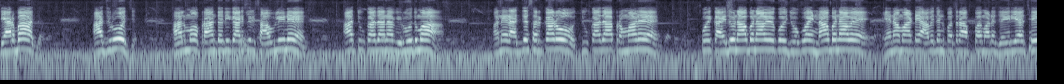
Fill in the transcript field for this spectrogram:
ત્યારબાદ આજરોજ હાલમાં પ્રાંત અધિકારી શ્રી સાવલીને આ ચુકાદાના વિરોધમાં અને રાજ્ય સરકારો ચુકાદા પ્રમાણે કોઈ કાયદો ના બનાવે, કોઈ જોગવાઈ ના બનાવે, એના માટે આવેદનપત્ર આપવા માટે જઈ રહ્યા છે.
